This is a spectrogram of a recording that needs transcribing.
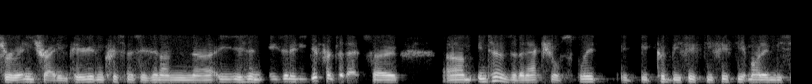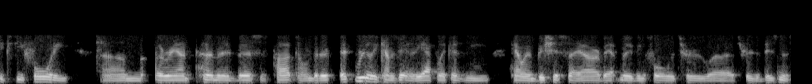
through any trading period, and Christmas isn't un, uh, isn't isn't any different to that. So, um, in terms of an actual split, it, it could be 50-50, It might even be 60-40 um, around permanent versus part time. But it, it really comes down to the applicant and how ambitious they are about moving forward through uh, through the business.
